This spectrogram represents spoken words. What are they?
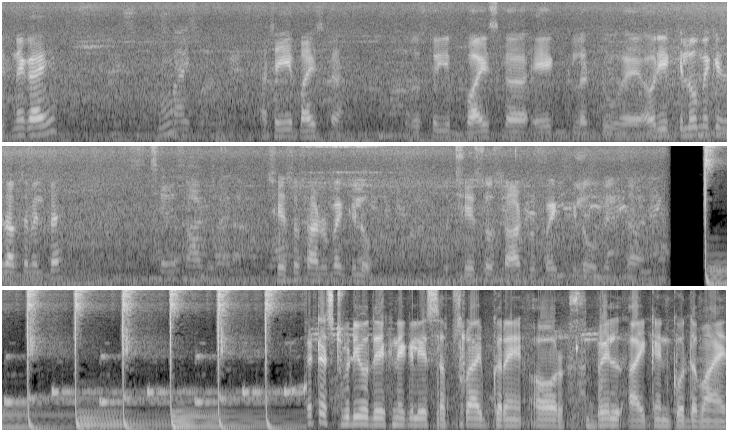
कितने का है ये? अच्छा ये बाईस का। तो दोस्तों ये बाईस का एक लड्डू है। और ये किलो में किस हिसाब से मिलता है? छः छः सौ साठ रुपये किलो। तो छः सौ साठ रुपये किलो मिलता है। लेटेस्ट वीडियो देखने के लिए सब्सक्राइब करें और बेल आइकन को दबाएँ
